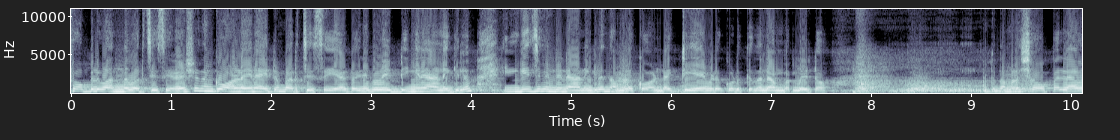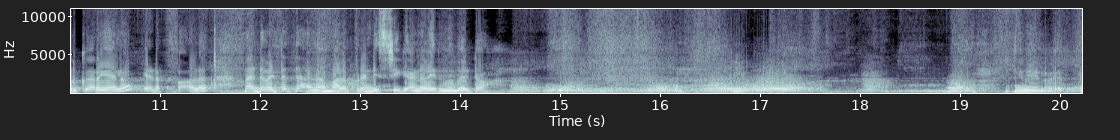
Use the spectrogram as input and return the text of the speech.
ഷോപ്പിൽ വന്ന് പർച്ചേസ് ചെയ്യണം. പക്ഷെ നിങ്ങൾക്ക് ഓൺലൈനായിട്ടും പർച്ചേസ് ചെയ്യാം കേട്ടോ. ഇനിയിപ്പോൾ വെഡിങ്ങിനാണെങ്കിലും എൻഗേജ്മെന്റിനാണെങ്കിലും നമ്മൾ കോൺടാക്ട് ചെയ്യുക ഇവിടെ കൊടുക്കുന്ന നമ്പറിൽ കേട്ടോ. അപ്പൊ നമ്മളെ ഷോപ്പ് എല്ലാവർക്കും അറിയാലോ. എടപ്പാൾ നടുവട്ടത്താണ് മലപ്പുറം ഡിസ്ട്രിക്റ്റ് ആണ് വരുന്നത് കേട്ടോ. ഇങ്ങനെയാണ് വരുന്നത്.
